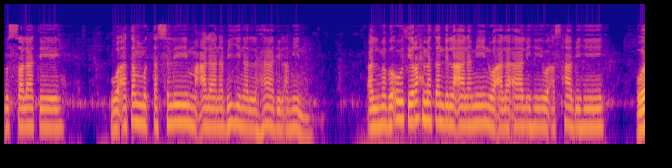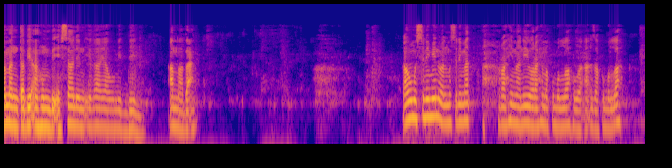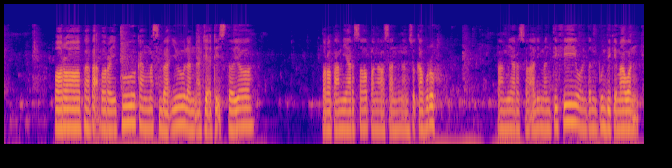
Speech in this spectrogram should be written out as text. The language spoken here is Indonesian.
بالصلاة وأتم التسليم على نبينا الهادي الأمين. المبعوث رحمة للعالمين وعلى آله وأصحابه ومن تبعهم بإحسان إلى يوم الدين. أما بعد. kaum muslimin wal muslimat rahimani wa rahimakumullah wa para bapak, para ibu, Kang Mas Mbak Yu lan adik-adik sedaya, para pamiarsa pengawasan nang Sukawruh, pamiarsa Aliman TV wonten pundi kemawon.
